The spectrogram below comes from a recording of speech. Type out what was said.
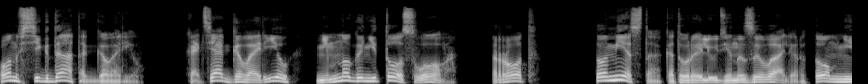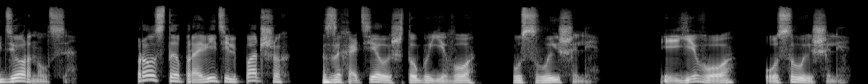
Он всегда так говорил. Хотя говорил немного не то слово. Рот — то место, которое люди называли ртом, не дернулся. Просто правитель падших захотел, чтобы его услышали. И его услышали.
